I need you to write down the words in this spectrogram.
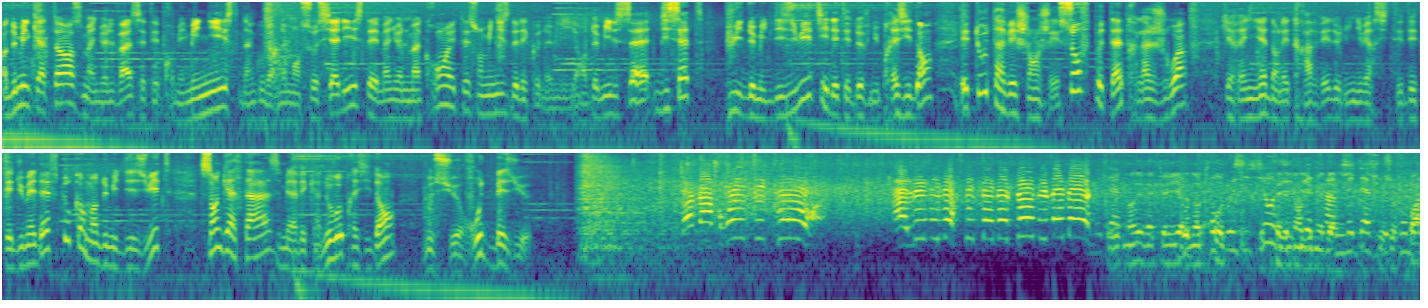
En 2014, Manuel Valls était Premier ministre d'un gouvernement socialiste et Emmanuel Macron était son ministre de l'économie. En 2017, puis 2018, il était devenu président et tout avait changé, sauf peut-être la joie qui régnait dans les travées de l'université d'été du MEDEF, tout comme en 2018, sans Gattaz, mais avec un nouveau président, Monsieur Roux de Bézieux. À l'université d'été du MEDEF Je vais vous demander d'accueillir notre hôte, le président du MEDEF, M. Geoffroy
